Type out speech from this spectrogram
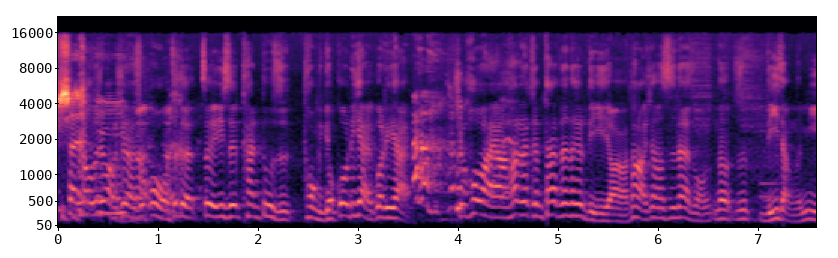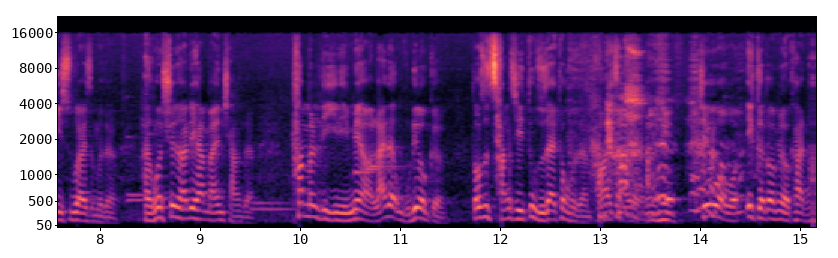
神到处去帮我宣传说，哦，这个这个医生看肚子痛有够厉害，有够厉害。就后来啊，他那个他的那个里啊，他好像是那种那是里长的秘书还是什么的，很会宣传力还蛮强的。他们里里面啊来了五六个，都是长期肚子在痛的人跑来找我，结果我一个都没有看到。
